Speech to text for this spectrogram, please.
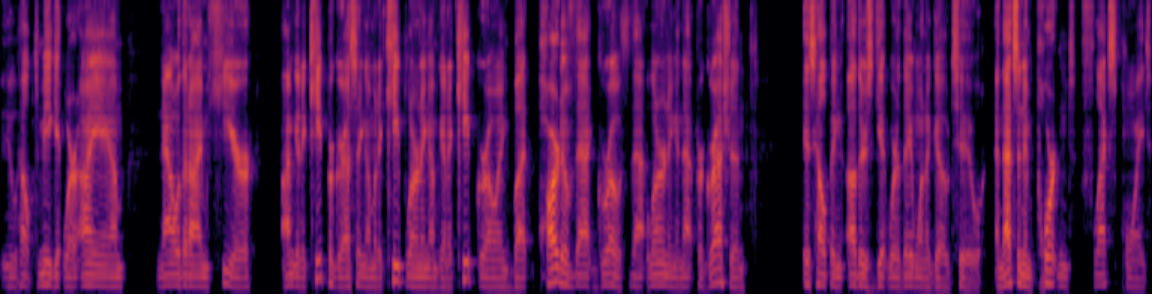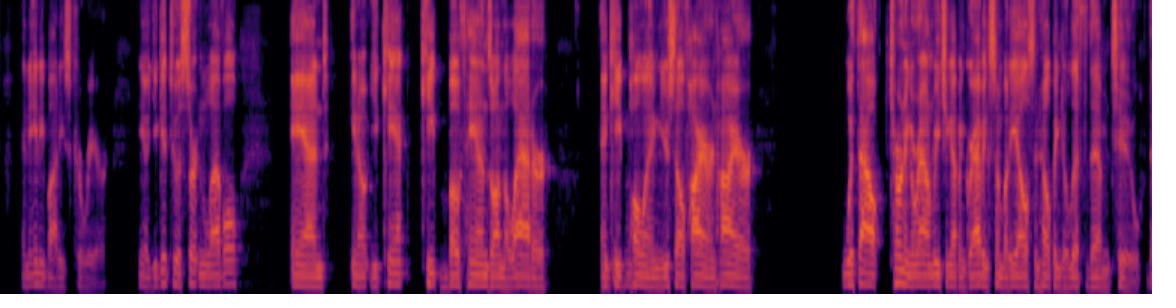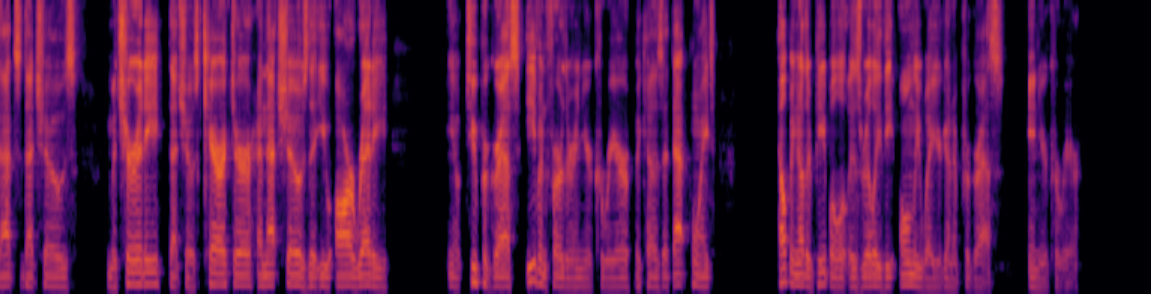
who helped me get where I am. Now that I'm here, I'm going to keep progressing. I'm going to keep learning. I'm going to keep growing. But part of that growth, that learning, and that progression is helping others get where they want to go too. And that's an important flex point in anybody's career. You know, you get to a certain level and, you know, you can't keep both hands on the ladder and keep mm-hmm. pulling yourself higher and higher without turning around, reaching up and grabbing somebody else and helping to lift them too. That's that shows maturity, that shows character, and that shows that you are ready, you know, to progress even further in your career because at that point, helping other people is really the only way you're going to progress in your career.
